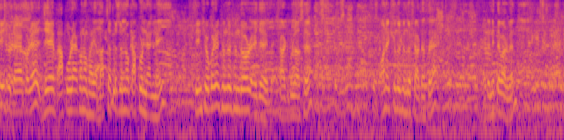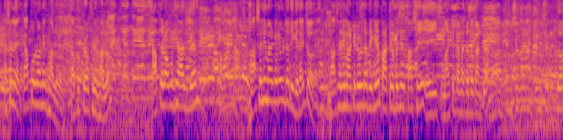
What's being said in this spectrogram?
তিনশো টাকা করে যে আপুরা এখনও ভাই বাচ্চাদের জন্য কাপড় নেন নেই তিনশো করে সুন্দর সুন্দর এই যে শার্টগুলো আছে। অনেক সুন্দর সুন্দর শার্ট আছে। এটা নিতে পারবেন। আসলে কাপড় অনেক ভালো, কাপড়টাও খুবই ভালো। আপনারা অবশ্যই আসবেন। ভাসানি মার্কেটের উল্টা দিকে, তাই তো? ভাসানি মার্কেটের উল্টা দিকে পার্টি অফিসের পাশে এই মার্কেটটা হয়তো দোকানটা। তো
